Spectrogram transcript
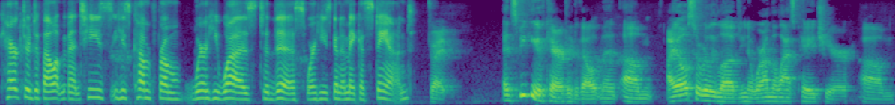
character development. He's he's come from where he was to this, where he's going to make a stand. Right. And speaking of character development, um, I also really loved, you know, we're on the last page here, um,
